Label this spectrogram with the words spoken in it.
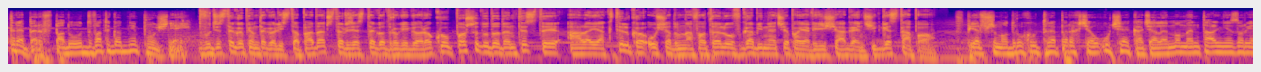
Trepper wpadł dwa tygodnie później. 25 listopada 1942 roku poszedł do dentysty, ale jak tylko usiadł na fotelu, w gabinecie pojawili się agenci Gestapo. W pierwszym odruchu Trepper chciał uciekać, ale momentalnie zorientował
